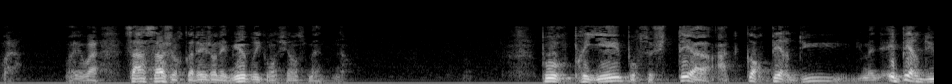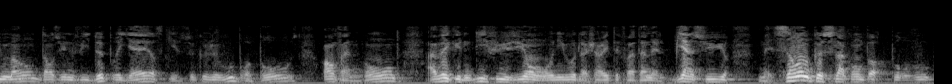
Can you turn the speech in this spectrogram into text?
Voilà. Voilà. Ça, ça, je reconnais, j'en ai mieux pris conscience maintenant pour prier, pour se jeter à, corps perdu, éperdument dans une vie de prière, ce que je vous propose, en fin de compte, avec une diffusion au niveau de la charité fraternelle, bien sûr, mais sans que cela comporte pour vous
